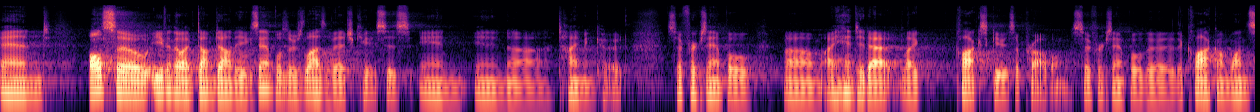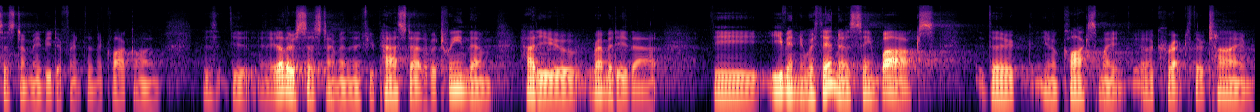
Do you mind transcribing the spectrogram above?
And also, even though I've dumbed down the examples, there's lots of edge cases in, in uh, timing code. So for example, um, I hinted at like clock skew is a problem. So for example, the, the clock on one system may be different than the clock on the, the, the other system, and if you pass data between them, how do you remedy that? The, even within the same box, the you know, clocks might uh, correct their time.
